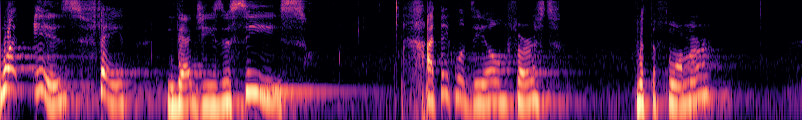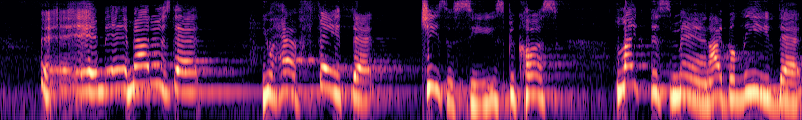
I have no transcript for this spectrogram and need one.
what is faith that Jesus sees? I think we'll deal first with the former. It, matters that you have faith that Jesus sees because, like this man, I believe that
